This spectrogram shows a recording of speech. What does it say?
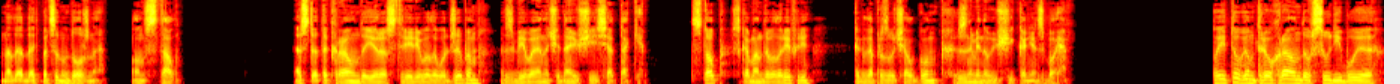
Надо отдать пацану должное. Он встал. Остаток раунда я расстреливал его джебом, сбивая начинающиеся атаки. «Стоп!» — скомандовал рефери, когда прозвучал гонг, знаменующий конец боя. По итогам трех раундов судьи боя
